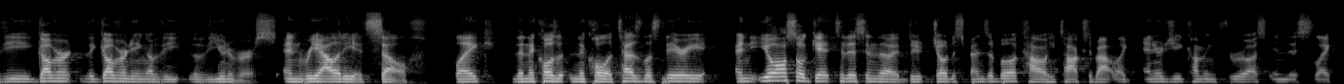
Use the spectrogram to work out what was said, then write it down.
the govern the governing of the of the universe and reality itself, like the Nikola Tesla's theory. And you'll also get to this in the D- Joe Dispenza book, how he talks about like energy coming through us in this like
